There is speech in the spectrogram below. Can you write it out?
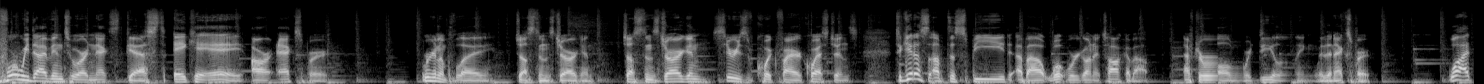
Before we dive into our next guest, aka our expert, we're going to play Justin's Jargon. Justin's Jargon, series of quick fire questions to get us up to speed about what we're going to talk about. After all, we're dealing with an expert. What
